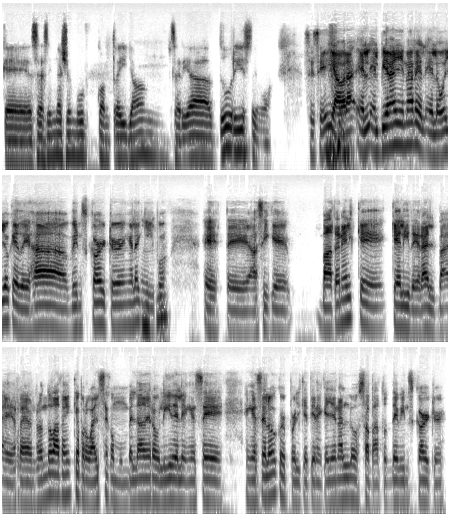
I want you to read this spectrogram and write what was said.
que ese signature move con Trey Young sería durísimo. Sí, sí, y ahora él, viene a llenar el, hoyo que deja Vince Carter en el equipo. este, así que va a tener que, liderar. Eh, Ryan Rondo va a tener que probarse como un verdadero líder en ese, en ese locker porque tiene que llenar los zapatos de Vince Carter,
